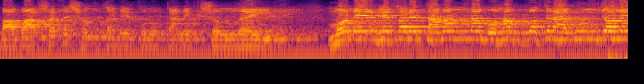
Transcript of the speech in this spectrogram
বাবার সাথে সন্তানের কোনো কানেকশন নাই। মনের ভেতরে তামান্না, মোহাব্বতের আগুন জ্বলে।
